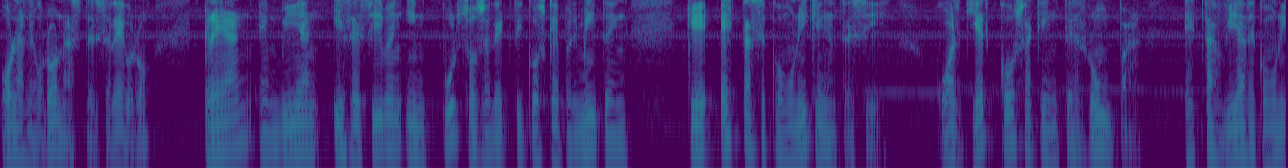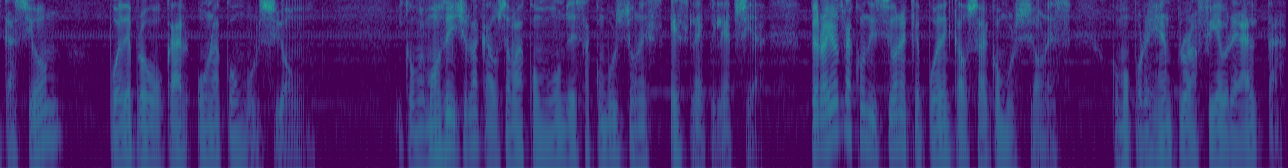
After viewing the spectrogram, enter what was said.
o las neuronas del cerebro crean, envían y reciben impulsos eléctricos que permiten que éstas se comuniquen entre sí. Cualquier cosa que interrumpa estas vías de comunicación puede provocar una convulsión. Y como hemos dicho, la causa más común de estas convulsiones es la epilepsia. Pero hay otras condiciones que pueden causar convulsiones, como por ejemplo la fiebre alta,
